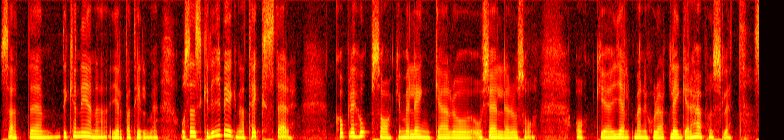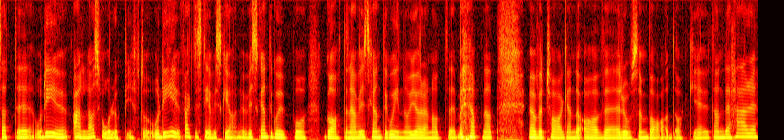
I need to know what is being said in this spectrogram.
Så att eh, det kan ni gärna hjälpa till med. Och sen skriv egna texter koppla ihop saker med länkar och, och källor och så. Och eh, hjälp människor att lägga det här pusslet. Så att, eh, och det är ju allas vår uppgift och, och det är ju faktiskt det vi ska göra nu. Vi ska inte gå ut på gatorna, vi ska inte gå in och göra något eh, väpnat övertagande av eh, Rosenbad. Och, eh, utan det här,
